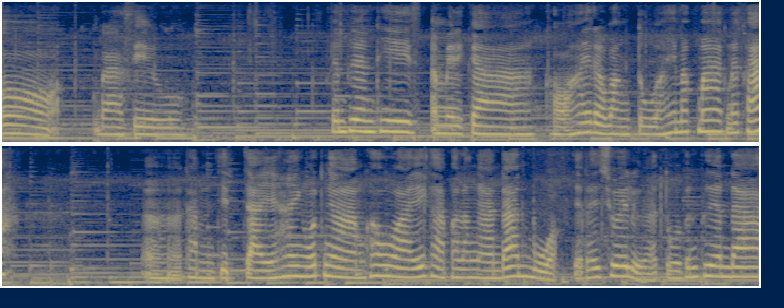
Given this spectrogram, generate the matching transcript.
ก็บราซิล เพื่อนๆที่อเมริกาขอให้ระวังตัวให้มาก ๆ นะคะทำจิตใจให้งดงามเข้าไว้ค่ะ พลังงานด้านบวกจะได้ช่วยเหลือตัวเพื่อนๆได้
